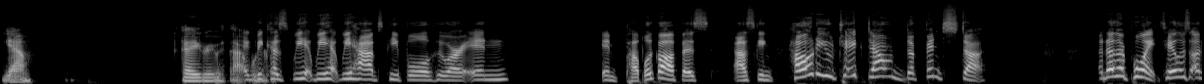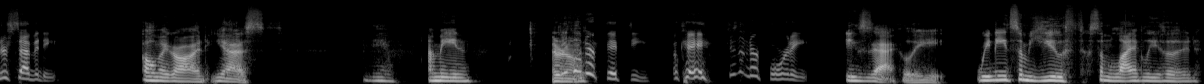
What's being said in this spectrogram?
Yeah. I agree with that. Because we we we have people who are in in public office asking, "How do you take down the Finsta?" Another point: Taylor's under seventy. oh my god, yes. Yeah. I mean, She's know. under fifty. Okay, she's under forty. Exactly. We need some youth, some livelihood.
